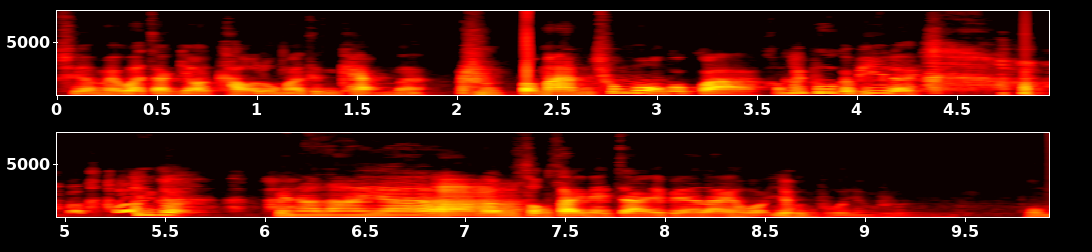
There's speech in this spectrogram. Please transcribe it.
เชื่อไหมว่าจากยอดเขาลงมาถึงแคมป์อะประมาณชั่วโมงกว่าๆเขาไม่พูดกับพี่เลย พี่ก็เป็นอะไรอะอ่าเราสงสัยในใจเป็นอะไรเขาบอกอย่าเพิ่งพูดอย่าเพิ่งพูดผม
